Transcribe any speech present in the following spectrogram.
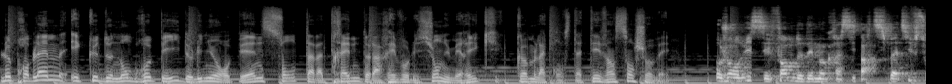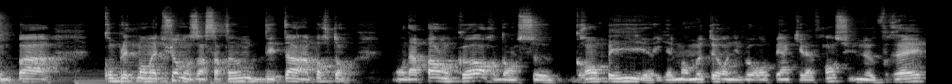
Le problème est que de nombreux pays de l'Union européenne sont à la traîne de la révolution numérique, comme l'a constaté Vincent Chauvet. Aujourd'hui, ces formes de démocratie participative sont pas complètement matures dans un certain nombre d'États importants. On n'a pas encore, dans ce grand pays, également moteur au niveau européen qui est la France, une vraie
